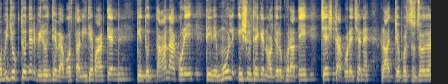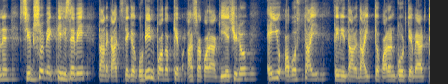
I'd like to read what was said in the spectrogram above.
অভিযুক্তদের বিরুদ্ধে ব্যবস্থা নিতে পারতেন, কিন্তু তা না করে তিনি মূল ইস্যু থেকে নজর ঘোরাতে চেষ্টা করেছেন। রাজ্য প্রশাসনের শীর্ষ ব্যক্তি হিসেবে তার কাছ থেকে কঠিন পদক্ষেপ আশা করা গিয়েছিল। এই অবস্থায় তিনি তার দায়িত্ব পালন করতে ব্যর্থ।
